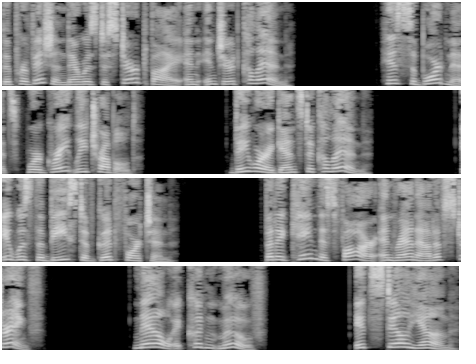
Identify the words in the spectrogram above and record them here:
The provision there was disturbed by an injured Qilin. His subordinates were greatly troubled. They were against a Qilin. It was the beast of good fortune. But it came this far and ran out of strength. Now it couldn't move. It's still young.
